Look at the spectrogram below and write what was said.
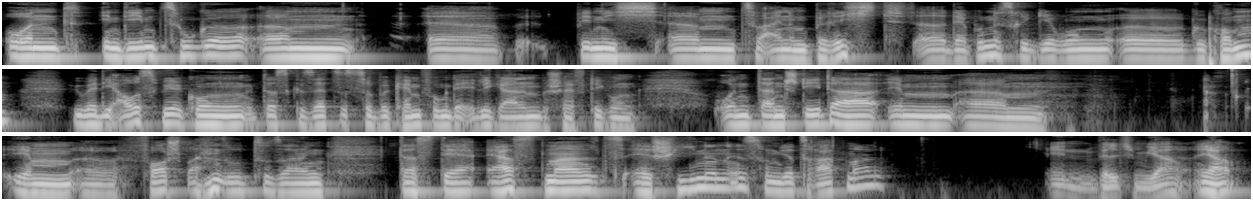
Und in dem Zuge ähm, äh, bin ich ähm, zu einem Bericht äh, der Bundesregierung äh, gekommen über die Auswirkungen des Gesetzes zur Bekämpfung der illegalen Beschäftigung. Und dann steht da im, ähm, im äh, Vorspann sozusagen, dass der erstmals erschienen ist. Und jetzt rat mal. In welchem Jahr? Ja.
